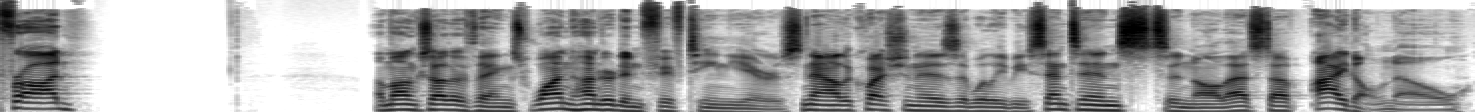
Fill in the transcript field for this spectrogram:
fraud, amongst other things, 115 years. Now, the question is will he be sentenced and all that stuff? I don't know.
